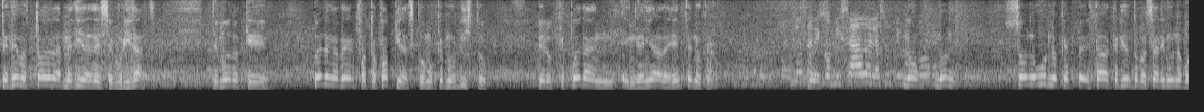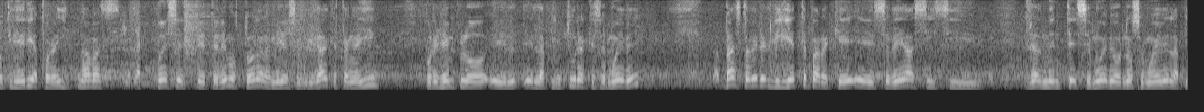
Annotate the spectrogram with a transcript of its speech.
tenemos todas las medidas de seguridad, de modo que pueden haber fotocopias como que hemos visto, pero que puedan engañar a la gente no creo. ¿No se ha decomisado en las últimas No, horas? no, solo uno que estaba queriendo pasar en una botillería por ahí, nada más. Pues este, tenemos todas las medidas de seguridad que están ahí, por ejemplo, el- la pintura que se mueve, basta ver el billete para que eh, se vea si, si realmente se mueve o no se mueve la pintura.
